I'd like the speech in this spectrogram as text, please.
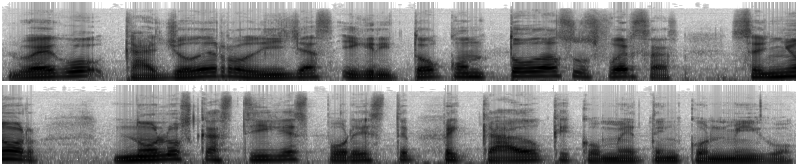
Luego cayó de rodillas y gritó con todas sus fuerzas, Señor, no los castigues por este pecado que cometen conmigo.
